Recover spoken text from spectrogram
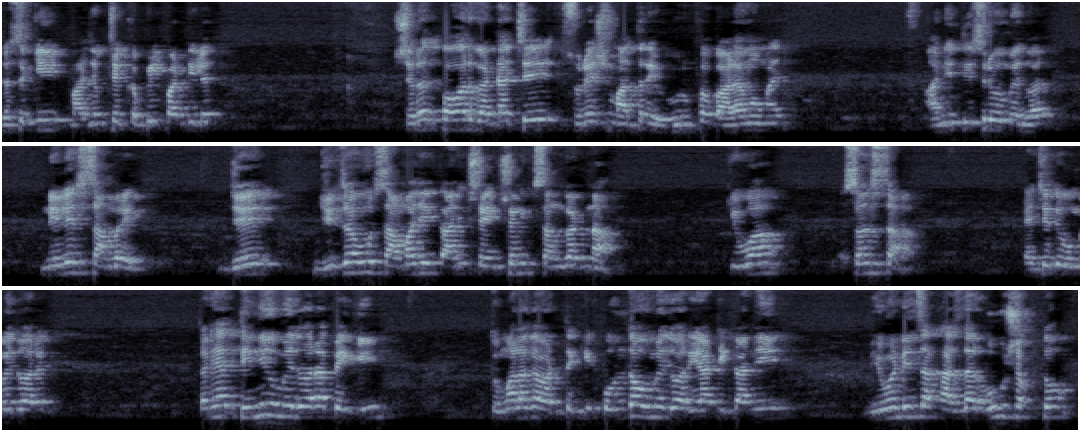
जसं की भाजपचे कपिल पाटील आहेत शरद पवार गटाचे सुरेश मात्रे उर्फ बाळामामा आहेत. आणि तिसरे उमेदवार निलेश सांबरे जे जिजाऊ सामाजिक आणि शैक्षणिक संघटना किंवा संस्था याचे ते उमेदवार आहेत. तर ह्या तिन्ही उमेदवारापैकी तुम्हाला काय वाटतं की कोणता उमेदवार या ठिकाणी भिवंडीचा खासदार होऊ शकतो?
